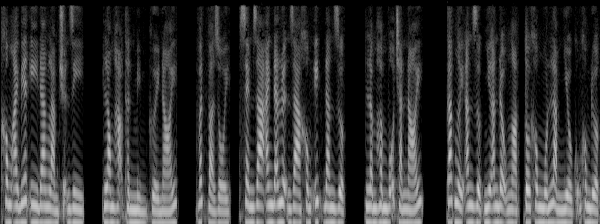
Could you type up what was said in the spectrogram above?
không ai biết y đang làm chuyện gì. Long Hạo Thần mỉm cười nói. Vất vả rồi, xem ra anh đã luyện ra không ít đan dược. Lâm Hâm vỗ chán nói. Các người ăn dược như ăn đậu ngọt, tôi không muốn làm nhiều cũng không được.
